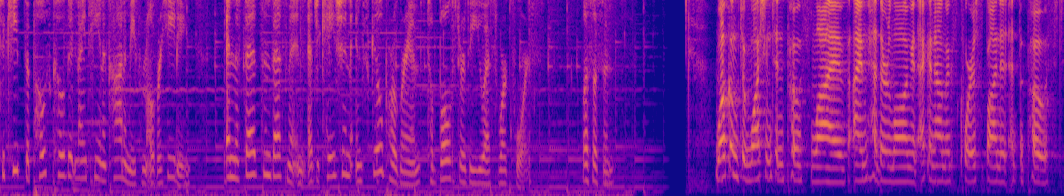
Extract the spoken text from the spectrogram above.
to keep the post COVID 19 economy from overheating and the Fed's investment in education and skill programs to bolster the U.S. workforce. Let's listen. Welcome to Washington Post Live. I'm Heather Long, an economics correspondent at The Post,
